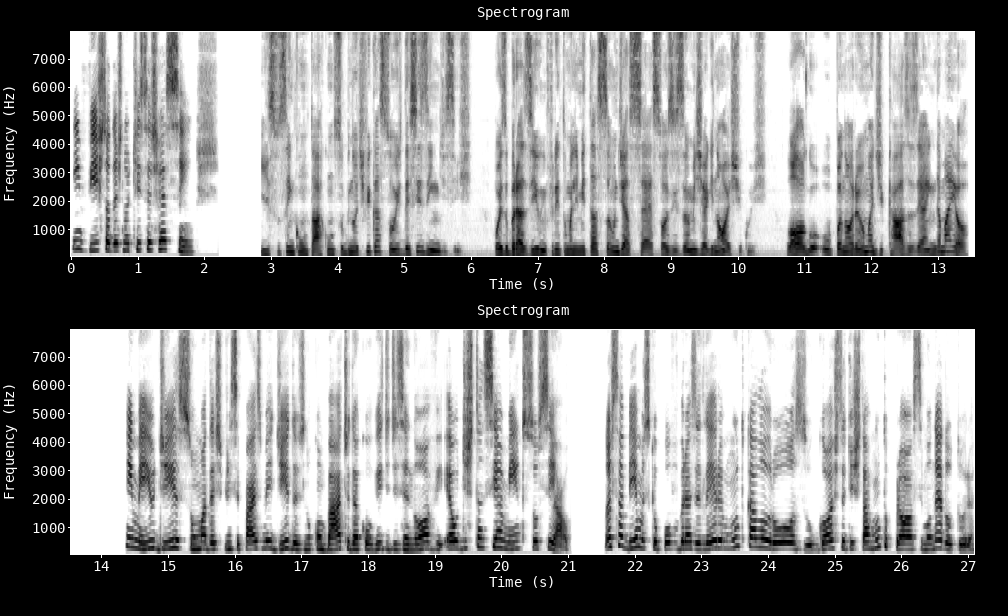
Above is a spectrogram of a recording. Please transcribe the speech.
em vista das notícias recentes. Isso sem contar com subnotificações desses índices, pois o Brasil enfrenta uma limitação de acesso aos exames diagnósticos. Logo, o panorama de casos é ainda maior. Em meio disso, uma das principais medidas no combate da Covid-19 é o distanciamento social. Nós sabemos que o povo brasileiro é muito caloroso, gosta de estar muito próximo, né, doutora?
